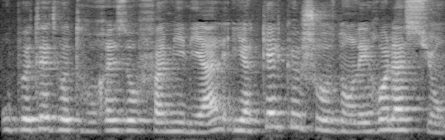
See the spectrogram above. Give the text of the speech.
ou peut-être votre réseau familial. Il y a quelque chose dans les relations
